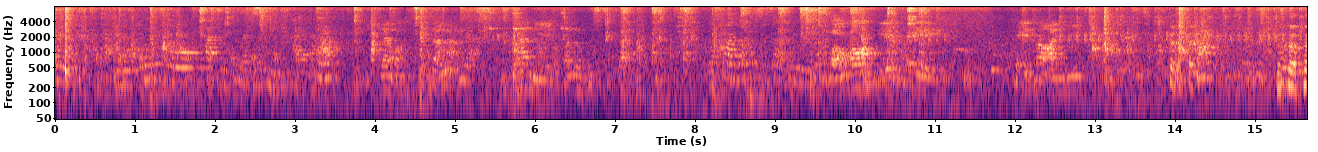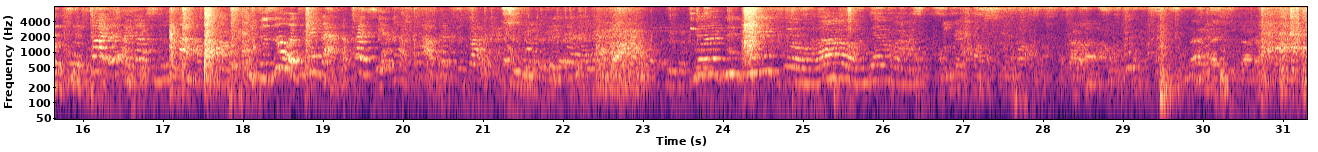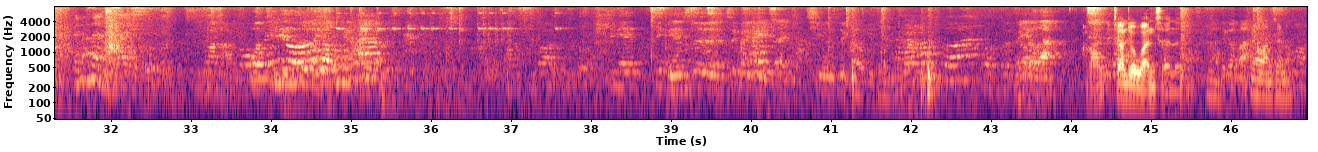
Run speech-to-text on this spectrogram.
只是我今天懒得换鞋子，好不好？太迟到了。那是这个啊，往下吗？很冷哎。我今天这个要退海了。今年今年是这个月以来气温最高的。没有了。好，这样就完成了。嗯，这样完成了。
